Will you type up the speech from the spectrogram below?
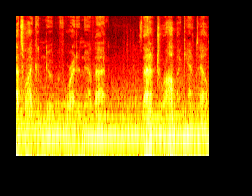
That's why I couldn't do it before. I didn't have that. Is that a drop? I can't tell.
